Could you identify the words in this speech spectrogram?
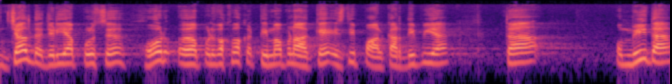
ਜਲਦ ਜਿਹੜੀ ਆ ਪੁਲਿਸ ਹੋਰ ਆਪਣੀ ਵੱਖ-ਵੱਖ ਟੀਮਾਂ ਬਣਾ ਕੇ ਇਸ ਦੀ ਭਾਲ ਕਰਦੀ ਪਈ ਹੈ। ਤਾਂ ਉਮੀਦ ਹੈ,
